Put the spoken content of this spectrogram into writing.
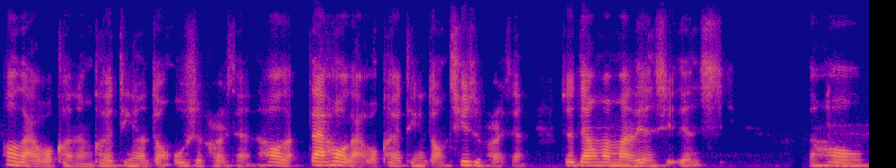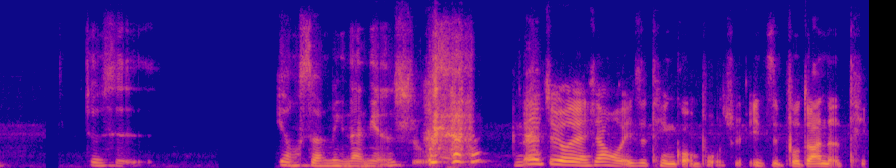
后来我可能可以听得懂五十 percent，后来再后来我可以听懂七十 percent，就这样慢慢练习练习，然后就是用生命在念书。那就有点像我一直听广播剧，一直不断的听，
